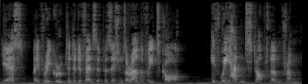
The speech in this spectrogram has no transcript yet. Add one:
Yes, they've regrouped into defensive positions around the fleet's core. If we hadn't stopped them from...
